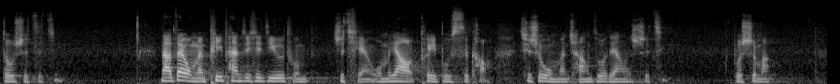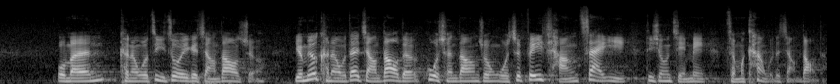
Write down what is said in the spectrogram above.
都是自己。那在我们批判这些基督徒之前，我们要退一步思考，其实我们常做这样的事情，不是吗？我们可能我自己作为一个讲道者，有没有可能我在讲道的过程当中，我是非常在意弟兄姐妹怎么看我的讲道的？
